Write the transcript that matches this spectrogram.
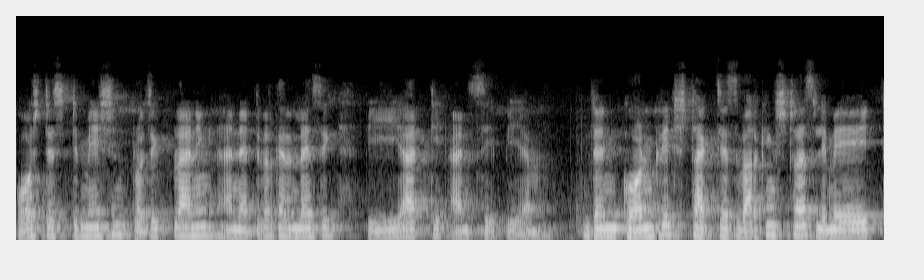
cost estimation project planning and network analysis PERT and CPM then concrete structures working stress limit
